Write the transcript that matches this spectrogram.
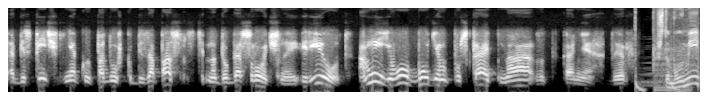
обеспечить некую подушку безопасности на долгосрочный период, а мы его будем пускать на затыкание дыр. Чтобы уменьшить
